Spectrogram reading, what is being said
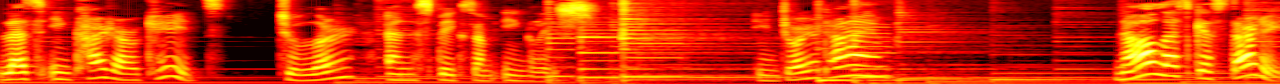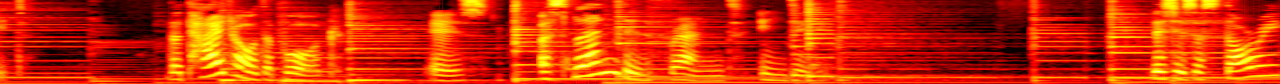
Let's encourage our kids to learn and speak some English. Enjoy your time. Now let's get started. The title of the book is A Splendid Friend Indeed. This is a story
